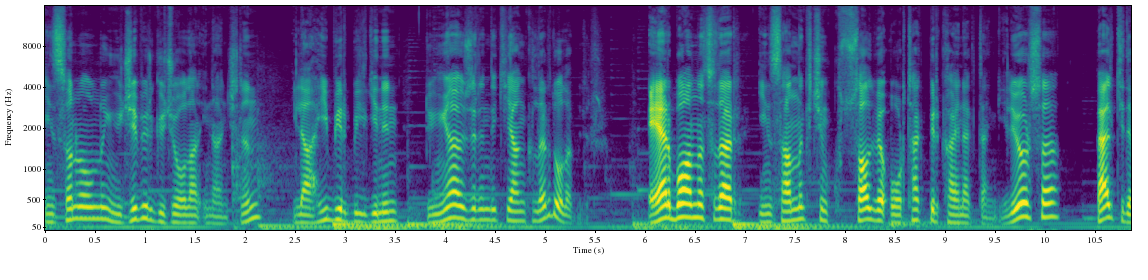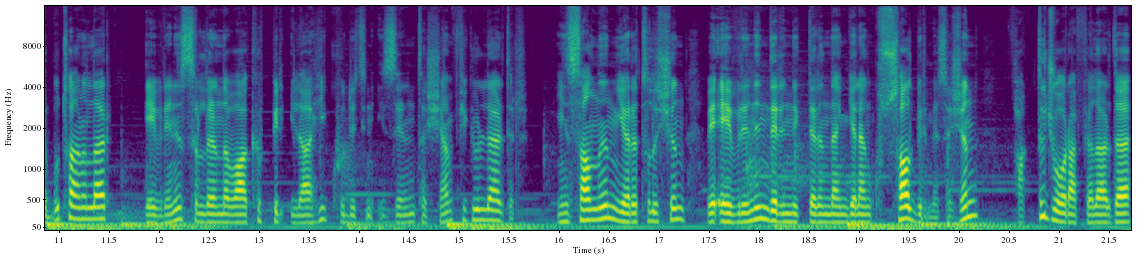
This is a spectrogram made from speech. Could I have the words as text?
insanoğlunun yüce bir gücü olan inancının, ilahi bir bilginin dünya üzerindeki yankıları da olabilir. Eğer bu anlatılar insanlık için kutsal ve ortak bir kaynaktan geliyorsa, belki de bu tanrılar evrenin sırlarına vakıf bir ilahi kudretin izlerini taşıyan figürlerdir. İnsanlığın yaratılışın ve evrenin derinliklerinden gelen kutsal bir mesajın farklı coğrafyalarda,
